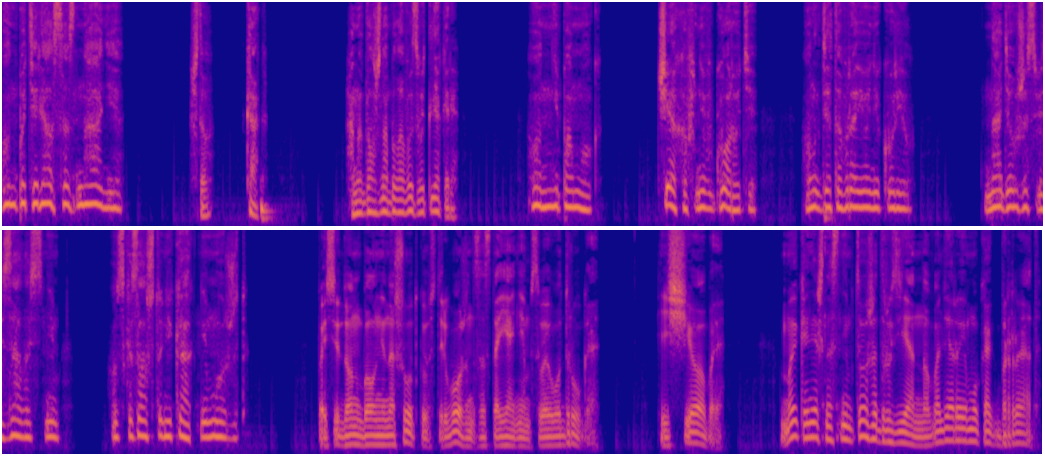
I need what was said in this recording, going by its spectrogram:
он потерял сознание». «Что? Как?» «Она должна была вызвать лекаря». «Он не помог. Чехов не в городе. Он где-то в районе курил. Надя уже связалась с ним. Он сказал, что никак не может». Посейдон был не на шутку встревожен состоянием своего друга. Еще бы. Мы, конечно, с ним тоже друзья, но Валера ему как брат.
